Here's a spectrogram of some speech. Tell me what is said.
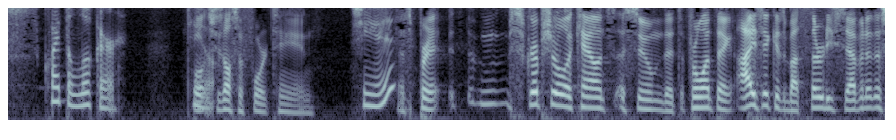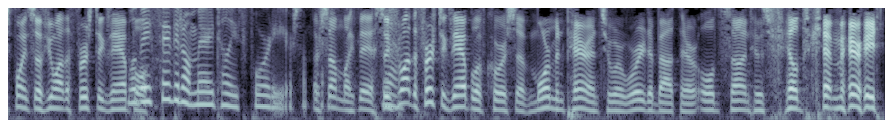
she's quite the looker, too. Well, she's also fourteen. She is. That's pretty. mm, Scriptural accounts assume that, for one thing, Isaac is about 37 at this point. So if you want the first example, well, they say they don't marry till he's forty or something. or something like that. So if you want the first example, of course, of Mormon parents who are worried about their old son who's failed to get married,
